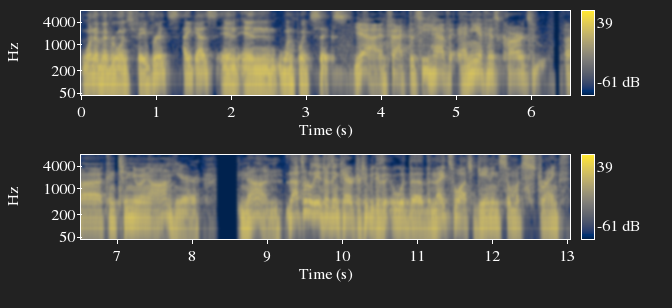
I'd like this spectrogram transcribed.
one of everyone's favorites i guess in in 1.6 yeah in fact does he have any of his cards uh continuing on here? None. That's a really interesting character too because it, with the the night's watch gaining so much strength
